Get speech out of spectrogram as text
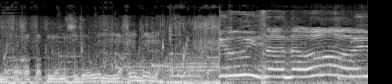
Nakakatatlo na si Joel. Laki bel. Uy, sana all!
